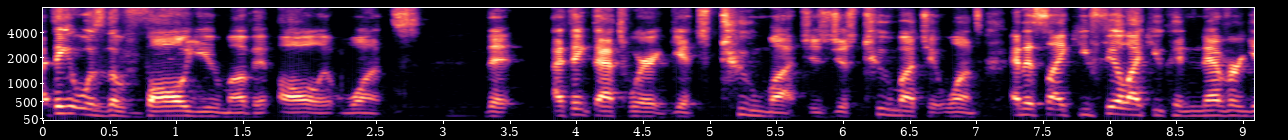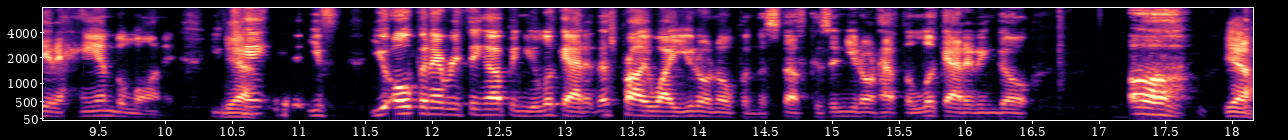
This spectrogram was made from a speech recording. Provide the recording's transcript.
I think it was the volume of it all at once that I think that's where it gets too much. Is just too much at once, and it's like you feel like you can never get a handle on it. You Yeah. can't. Get it. You you open everything up and you look at it. That's probably why you don't open the stuff because then you don't have to look at it and go, oh. Yeah,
